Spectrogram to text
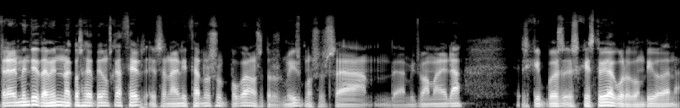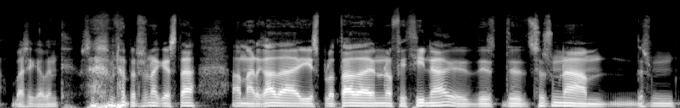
Realmente también una cosa que tenemos que hacer es analizarnos un poco a nosotros mismos. O sea, de la misma manera, es que pues es que estoy de acuerdo contigo, Dana, básicamente. O sea, una persona que está amargada y explotada en una oficina, eh, de- de- eso es una es un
